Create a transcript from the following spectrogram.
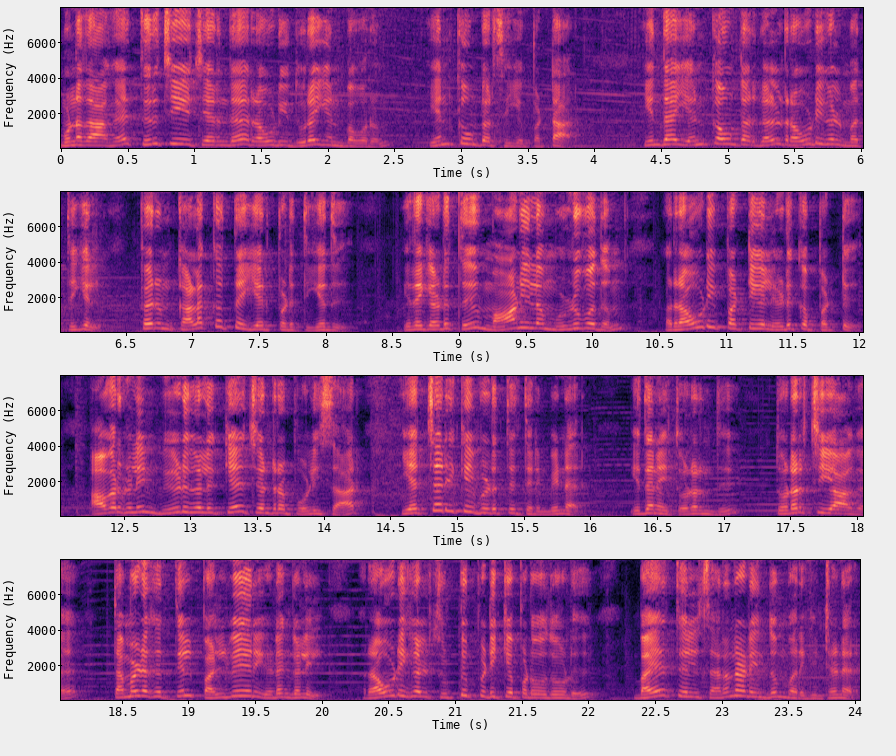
முன்னதாக திருச்சியைச் சேர்ந்த ரவுடி துரை என்பவரும் என்கவுண்டர் செய்யப்பட்டார். இந்த என்கவுண்டர்கள் ரவுடிகள் மத்தியில் பெரும் கலக்கத்தை ஏற்படுத்தியது. இதையடுத்து மாநிலம் முழுவதும் ரவுடி பட்டியல் எடுக்கப்பட்டு அவர்களின் வீடுகளுக்கே சென்ற போலீசார் எச்சரிக்கை விடுத்து திரும்பினர். இதனைத் தொடர்ந்து தொடர்ச்சியாக தமிழகத்தில் பல்வேறு இடங்களில் ரவுடிகள் சுட்டுப்பிடிக்கப்படுவதோடு பயத்தில் சரணடைந்தும் வருகின்றனர்.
